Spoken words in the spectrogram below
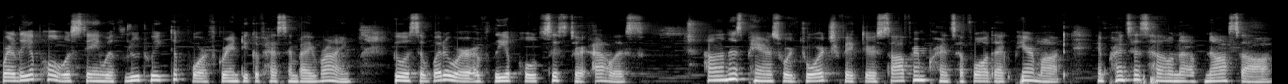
where Leopold was staying with Ludwig IV, Grand Duke of Hessen by Rhine, who was the widower of Leopold's sister Alice. Helena's parents were George Victor, sovereign prince of Waldeck-Pyrmont, and Princess Helena of Nassau.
